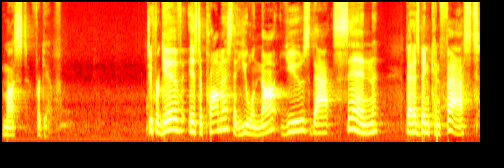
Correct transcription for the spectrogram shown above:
must forgive. To forgive is to promise that you will not use that sin that has been confessed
